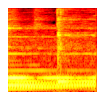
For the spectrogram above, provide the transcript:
you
